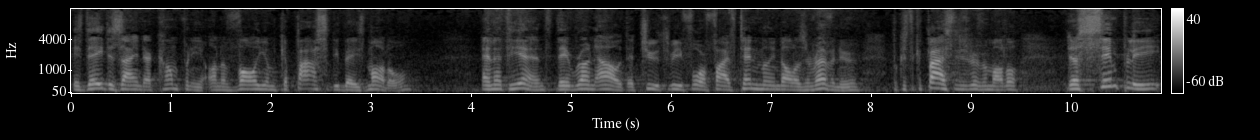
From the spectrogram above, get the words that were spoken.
is they design their company on a volume capacity-based model, and at the end, they run out at two, three, four, five, ten million dollars in revenue because the capacity-driven model, there simply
